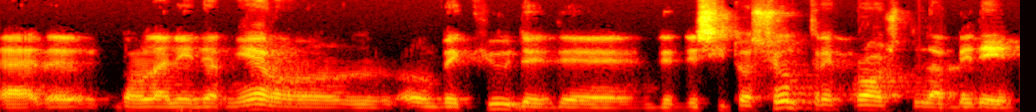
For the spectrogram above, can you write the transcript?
euh, dans l'année dernière, ont, ont vécu des, des, des, situations très proches de la BD.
